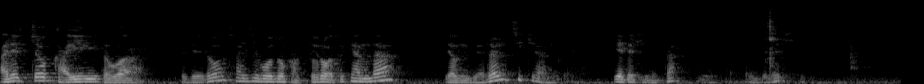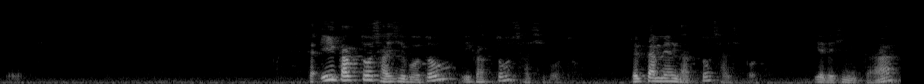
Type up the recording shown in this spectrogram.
아래쪽 가이드와 그대로 45도 각도로 어떻게 한다? 연결을 시키라는 거예요. 이해되십니까? 예. 연결을 시키자. 이렇게. 자, 이 각도 45도, 이 각도 45도. 절단면 각도 45도. 이해되십니까?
